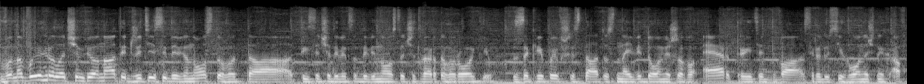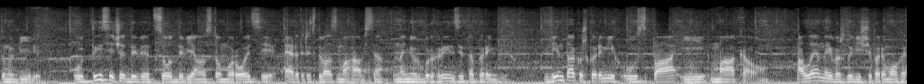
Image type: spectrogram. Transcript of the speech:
Вона виграла чемпіонати GTC 90 та 1994 років, закріпивши статус найвідомішого R32 серед усіх гоночних автомобілів. У 1990 році R32 змагався на Нюрбургринзі та переміг. Він також переміг у СПА і Макао. Але найважливіші перемоги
